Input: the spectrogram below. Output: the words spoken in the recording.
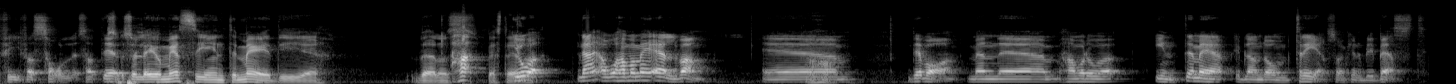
Fifas håll. Så, det... så, så Leo Messi är inte med i eh, världens ha, bästa elva? Jo, nej, han var med i elvan. Eh, det var han. Men eh, han var då inte med bland de tre som kunde bli bäst.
